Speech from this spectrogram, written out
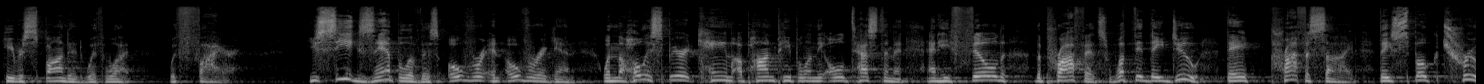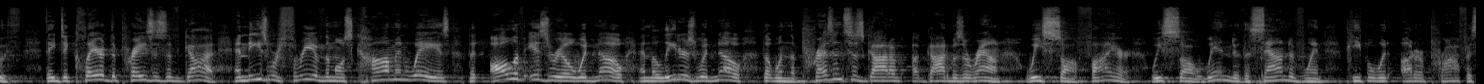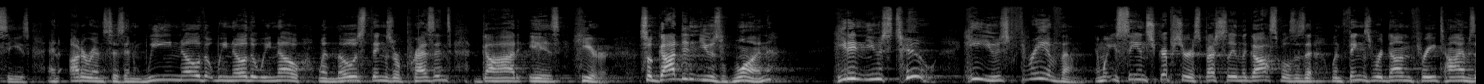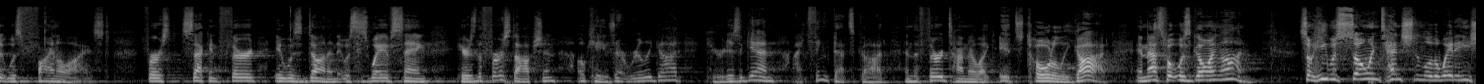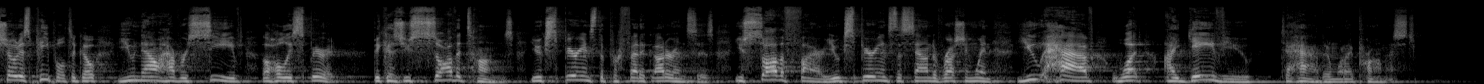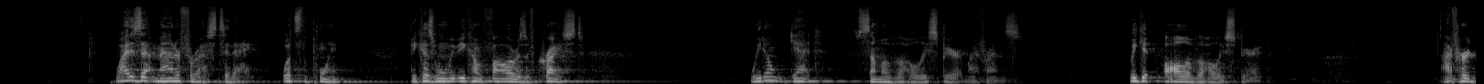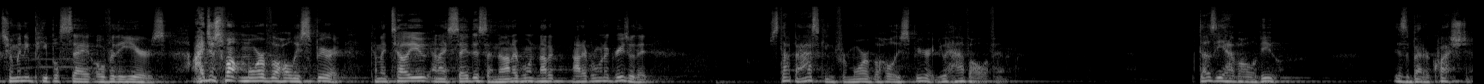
He responded with what? With fire. You see example of this over and over again when the Holy Spirit came upon people in the Old Testament and he filled the prophets, what did they do? They prophesied. They spoke truth. They declared the praises of God. And these were three of the most common ways that all of Israel would know and the leaders would know that when the presence of God, of uh, God was around, we saw fire, we saw wind or the sound of wind. People would utter prophecies and utterances. And we know that we know that we know when those things are present, God is here. So God didn't use one, He didn't use two. He used three of them. And what you see in Scripture, especially in the Gospels, is that when things were done three times, it was finalized. First, second, third, it was done. And it was his way of saying, here's the first option. Okay, is that really God? Here it is again. I think that's God. And the third time, they're like, it's totally God. And that's what was going on. So he was so intentional the way that he showed his people to go, you now have received the Holy Spirit because you saw the tongues, you experienced the prophetic utterances, you saw the fire, you experienced the sound of rushing wind. You have what I gave you to have and what I promised. Why does that matter for us today? What's the point? Because when we become followers of Christ, we don't get some of the Holy Spirit, my friends. We get all of the Holy Spirit. I've heard too many people say over the years, I just want more of the Holy Spirit. Can I tell you, and I say this, and not everyone, not, not everyone agrees with it. Stop asking for more of the Holy Spirit. You have all of Him. Does He have all of you? Is a better question.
